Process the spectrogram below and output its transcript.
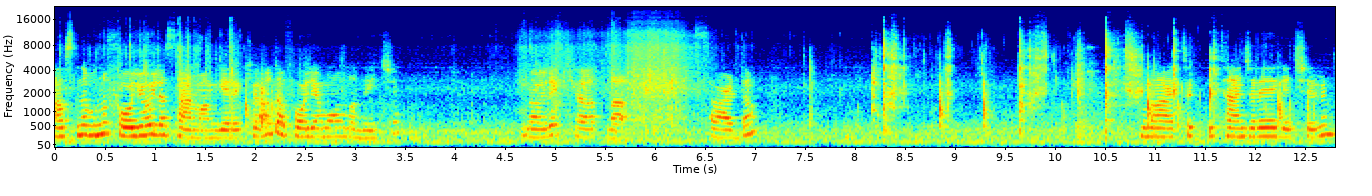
Aslında bunu folyoyla sarmam gerekiyordu da folyom olmadığı için böyle kağıtla sardım. Bunu artık bir tencereye geçiririm.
